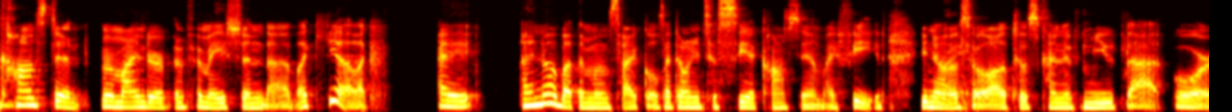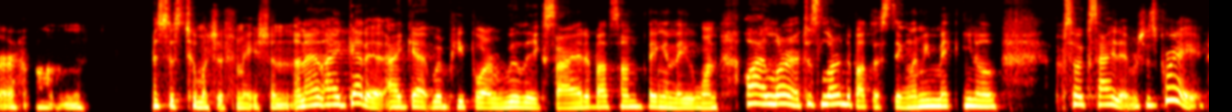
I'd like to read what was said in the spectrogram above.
constant reminder of information that, like, yeah, like I I know about the moon cycles. I don't need to see it constantly on my feed, you know. Right. So I'll just kind of mute that, or um, it's just too much information. And I, I, get it. I get when people are really excited about something and they want, oh, I learned, I just learned about this thing. Let me make, you know, I'm so excited, which is great.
